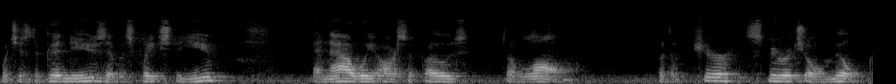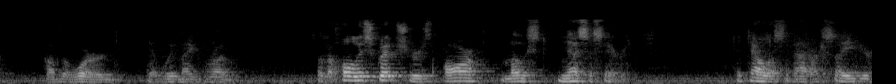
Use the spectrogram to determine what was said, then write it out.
which is the good news that was preached to you. And now we are supposed to long for the pure spiritual milk of the Word that we may grow. So the Holy Scriptures are most necessary to tell us about our Savior,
